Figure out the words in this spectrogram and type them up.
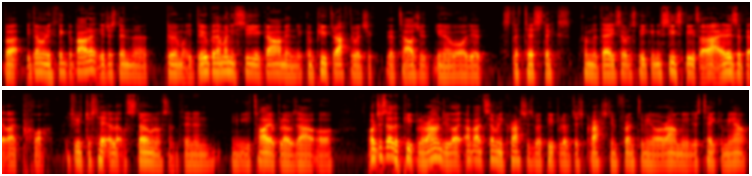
But you don't really think about it. You're just in the doing what you do. But then when you see your Garmin, your computer afterwards, you, that tells you, you know, all your statistics from the day, so to speak, and you see speeds like that, it is a bit like, Pwah. If you just hit a little stone or something, and you know, your tire blows out, or or just other people around you. Like I've had so many crashes where people have just crashed in front of me or around me and just taken me out.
